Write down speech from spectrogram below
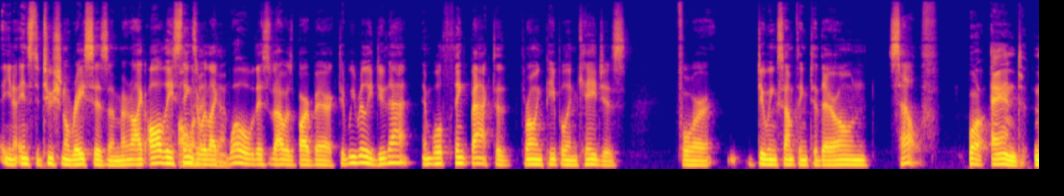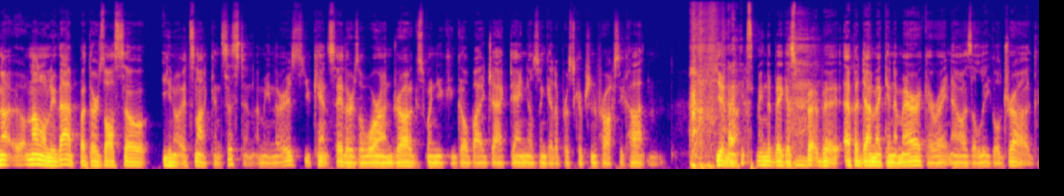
you know, institutional racism or like all these All things that were it, like, yeah. whoa, this that was barbaric. Did we really do that? And we'll think back to throwing people in cages for doing something to their own self. Well, and not not only that, but there's also you know it's not consistent. I mean, there is you can't say there's a war on drugs when you can go buy Jack Daniels and get a prescription for OxyContin. You know, I mean, the biggest epidemic in America right now is a legal drug.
